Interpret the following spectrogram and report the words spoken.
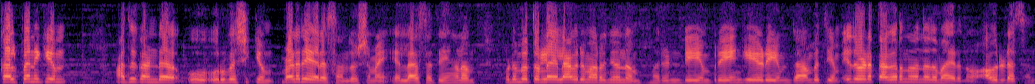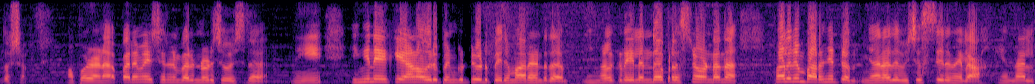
കൽപ്പനയ്ക്കും അത് കണ്ട് ഉർവശിക്കും. വളരെയേറെ സന്തോഷമായി. എല്ലാ സത്യങ്ങളും കുടുംബത്തുള്ള എല്ലാവരും അറിഞ്ഞെന്നും മരുണിന്റെയും പ്രിയങ്കയുടെയും ദാമ്പത്യം ഇതോടെ തകർന്നു എന്നതുമായിരുന്നു അവരുടെ സന്തോഷം. അപ്പോഴാണ് പരമേശ്വരൻ വരുണോട് ചോദിച്ചത് നീ ഇങ്ങനെയൊക്കെയാണോ ഒരു പെൺകുട്ടിയോട് പെരുമാറേണ്ടത്? നിങ്ങൾക്കിടയിൽ എന്തോ പ്രശ്നമുണ്ടെന്ന് പലരും പറഞ്ഞിട്ടും ഞാനത് വിശ്വസിച്ചിരുന്നില്ല. എന്നാൽ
